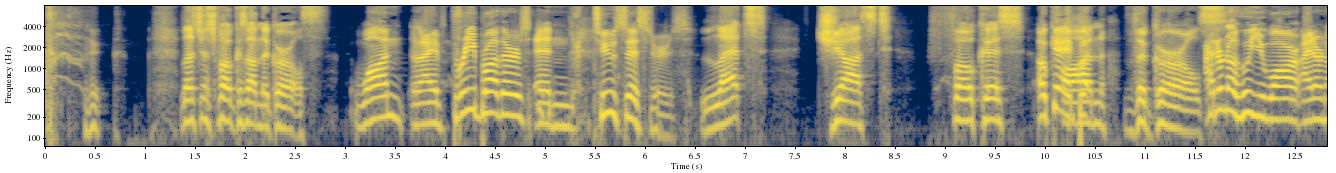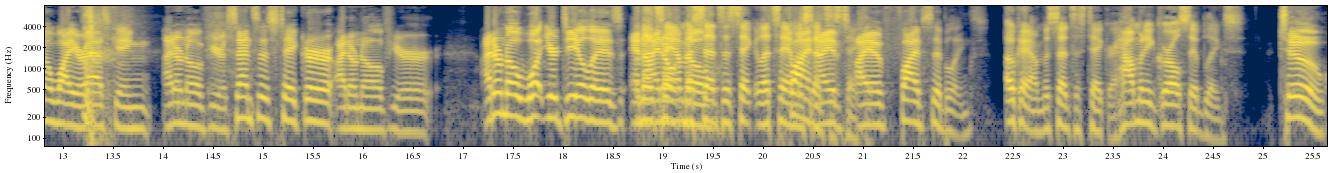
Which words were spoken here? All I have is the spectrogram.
Let's just focus on the girls. One. I have three brothers and two sisters. Let's just focus Okay, but- on the girls. I don't know who you are. I don't know why you're asking. I don't know if you're a census taker. I don't know if you're. I don't know what your deal is, and Let's I say don't I'm know. a census taker. Let's say I'm a census I have taker. I have five siblings. okay, I'm a census taker. How many girl siblings? Two.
